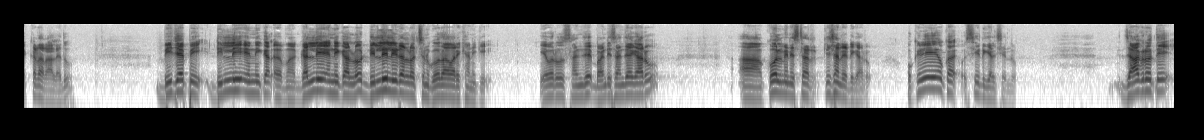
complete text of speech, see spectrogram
ఎక్కడ రాలేదు. బీజేపీ ఢిల్లీ ఎన్నిక గల్లీ ఎన్నికల్లో ఢిల్లీ లీడర్లు వచ్చిన గోదావరి ఖనికి. ఎవరు? సంజయ్ బండి సంజయ్ గారు కోల్ మినిస్టర్ కిషన్ రెడ్డి గారు. ఒకే ఒక సీట్ గెలిచిండ్రు. జాగృతి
